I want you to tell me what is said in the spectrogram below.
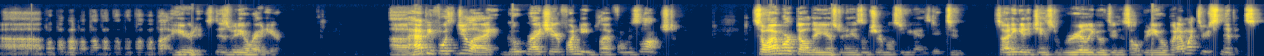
Uh, here it is. This video right here. Uh, happy 4th of July. Goat Rideshare Funding Platform is launched. So I worked all day yesterday, as I'm sure most of you guys did too. So I didn't get a chance to really go through this whole video, but I went through snippets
